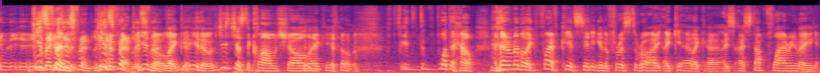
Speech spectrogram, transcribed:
in, in, in kids friendly kids friendly. kids friendly you know like yeah. you know just just a clown show like you know what the hell? And i remember like five kids sitting in the first row. I, I like uh, I, I stopped flying like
